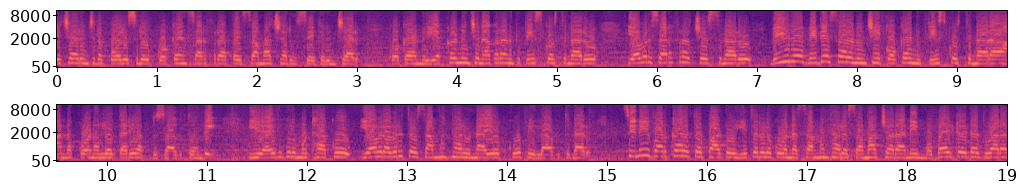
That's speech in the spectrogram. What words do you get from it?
విచారించిన పోలీసులు కొకైన్ సరఫరాపై సమాచారం సేకరించారు. కొకైన్ను ఎక్కడి నుంచి నగరానికి తీసుకొస్తున్నారు? ఎవరు సరఫరా చేస్తున్నారు? వీరే విదేశాల నుంచి కొకైన్ తీసుకొస్తున్నారా అన్న కోణంలో దర్యాప్తు సాగుతోంది. ఈ ఐదుగురు ముఠాకు ఎవరెవరితో సంబంధాలున్నాయో కూపి లాగుతున్నారు. సినీ వర్గాలతో పాటు ఇతరులకు ఉన్న సంబంధాల సమాచారాన్ని మొబైల్ డేటా ద్వారా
